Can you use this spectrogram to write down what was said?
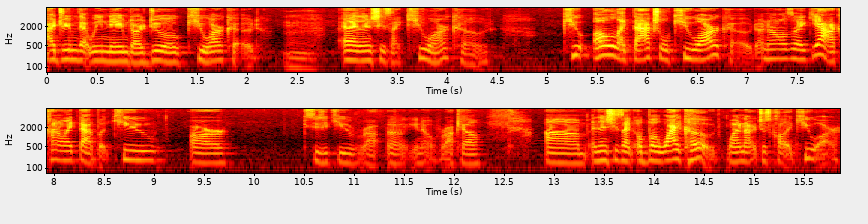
I dreamed that we named our duo QR code, mm. and then she's like, QR code. Q oh like the actual QR code and I was like yeah kind of like that but Q R Susie Q, uh, you know, Raquel. Um, and then she's like, oh, but why code? Why not just call it QR?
